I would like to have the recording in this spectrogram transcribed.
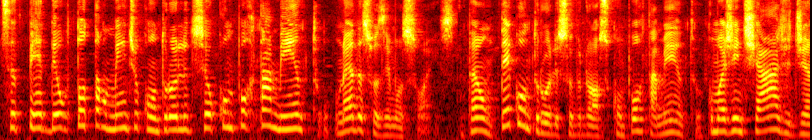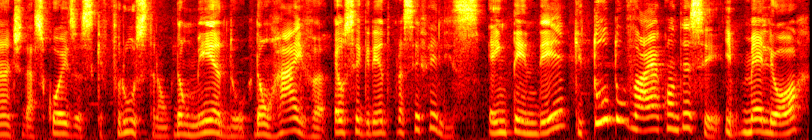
Você perdeu totalmente o controle do seu comportamento, não é das suas emoções. Então, ter controle sobre o nosso comportamento, como a gente age diante das coisas que frustram, dão medo, dão raiva, é o segredo para ser feliz. É entender que tudo vai acontecer e melhor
